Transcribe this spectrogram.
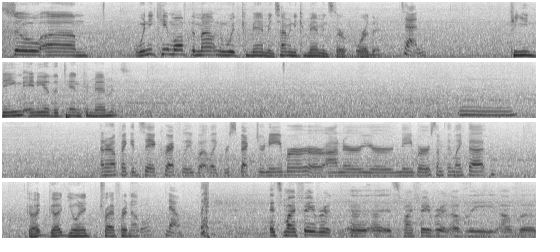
So, um, when he came off the mountain with commandments, how many commandments there were there? 10. Can you name any of the Ten Commandments? I don't know if I can say it correctly, but like respect your neighbor or honor your neighbor or something like that. Good, good. You want to try for another one? No. It's my favorite. Uh, uh, it's my favorite of the of the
